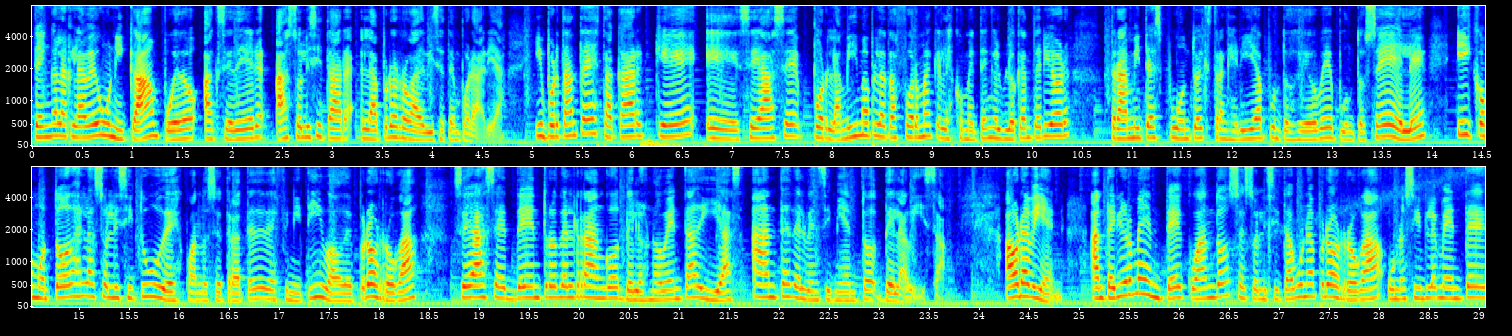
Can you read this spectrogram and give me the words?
tenga la clave única, puedo acceder a solicitar la prórroga de visa temporaria. Importante destacar que eh, se hace por la misma plataforma que les comenté en el bloque anterior, trámites.extranjería.gov.cl y como todas las solicitudes cuando se trate de definitiva o de prórroga, se hace dentro del rango de los 90 días antes del vencimiento de la visa. Ahora bien, anteriormente cuando se solicitaba una prórroga, uno simplemente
